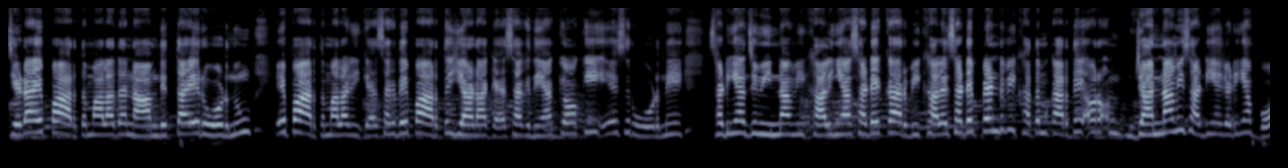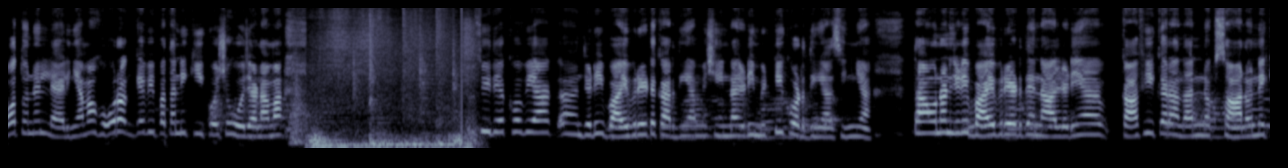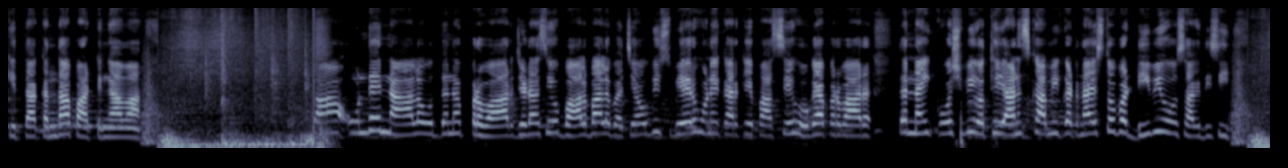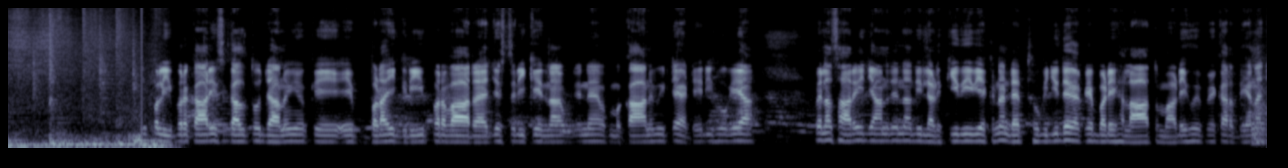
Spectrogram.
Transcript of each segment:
ਜਿਹੜਾ ਇਹ ਭਾਰਤਮਾਲਾ ਦਾ ਨਾਮ ਦਿੱਤਾ ਇਹ ਰੋਡ ਨੂੰ, ਇਹ ਭਾਰਤਮਾਲਾ ਨਹੀਂ ਕਹਿ ਸਕਦੇ, ਭਾਰਤ ਯਾੜਾ ਕਹਿ ਸਕਦੇ ਆ ਕਿਉਂਕਿ ਇਸ ਰੋਡ ਨੇ ਸਾਡੀਆਂ ਜ਼ਮੀਨਾਂ ਵੀ ਖਾਲੀਆਂ ਸਾਡੇ ਘਰ ਵੀ ਖਾਲੇ ਸਾਡੇ ਪਿੰਡ ਵੀ ਖਤਮ ਕਰਦੇ ਔਰ ਜਾਨਾਂ ਵੀ ਸਾਡੀਆਂ ਜਿਹੜੀਆਂ ਬਹੁਤ ਉਹਨੇ ਲੈ ਲੀਆਂ ਵਾ, ਹੋਰ ਅੱਗੇ ਵੀ ਪਤਾ ਨਹੀਂ ਕੀ ਕੁਝ ਹੋ ਜਾਣਾ ਵਾ। ਤੁਸੀਂ ਦੇਖੋ ਵੀ ਆ ਜਿਹੜੀ ਵਾਈਬ੍ਰੇਟ ਕਰਦੀਆਂ ਮਸ਼ੀਨਾਂ, ਜਿਹੜੀ ਮਿੱਟੀ ਕੁੱਟਦੀਆਂ ਸੀਗੀਆਂ, ਤਾਂ ਉਹਨਾਂ ਨੇ ਜਿਹੜੀ ਵਾਈਬ੍ਰੇਟ ਦੇ ਨਾਲ ਜਿਹੜੀਆਂ ਕਾਫੀ ਘਰਾਂ ਦਾ ਨੁਕਸਾਨ ਉਹਨੇ ਕੀਤਾ, ਕੰਧਾਂ ਪਾਟੀਆਂ ਵਾ। ਉਹਦੇ ਨਾਲ ਉਦਨ ਪਰਿਵਾਰ ਜਿਹੜਾ ਸੀ ਉਹ ਬਾਲ-ਬਾਲ ਬਚਿਆ ਉਹ ਵੀ ਸਵੇਰ ਹੋਣੇ ਕਰਕੇ ਪਾਸੇ ਹੋ ਗਿਆ ਪਰਿਵਾਰ ਤੇ ਨਹੀਂ ਕੁਝ ਵੀ ਉੱਥੇ ਅਣਸਖਾਮੀ ਘਟਨਾ ਇਸ ਤੋਂ ਵੱਡੀ ਵੀ ਹੋ ਸਕਦੀ ਸੀ। ਜੀ ਭਲੀ ਪ੍ਰਕਾਰ ਇਸ ਗੱਲ ਤੋਂ ਜਾਣੂ ਹੀ ਕਿ ਇਹ ਬੜਾ ਹੀ ਗਰੀਬ ਪਰਿਵਾਰ ਹੈ ਜਿਸ ਤਰੀਕੇ ਨਾਲ ਇਹਨੇ ਮਕਾਨ ਵੀ ਢਹਿ ਢੇਰੀ ਹੋ ਗਿਆ। ਪਹਿਲਾਂ ਸਾਰੇ ਹੀ ਜਾਣਦੇ ਇਹਨਾਂ ਦੀ ਲੜਕੀ ਦੀ ਵੀ ਇੱਕ ਨਾ ਡੈਥ ਹੋ ਗਈ ਜਿਹਦੇ ਕਰਕੇ ਬੜੇ ਹਾਲਾਤ ਮਾੜੇ ਹੋਏ ਪਏ ਘਰ ਦੇ ਨਾ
